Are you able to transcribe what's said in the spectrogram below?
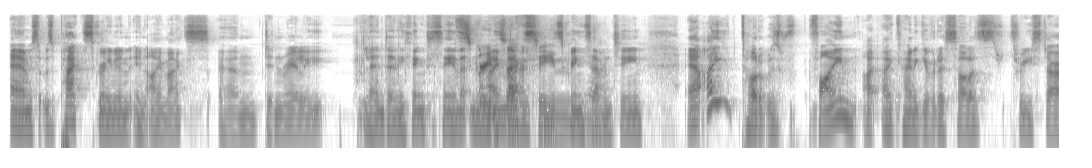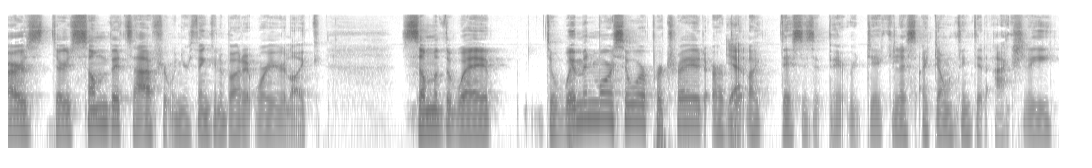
Um, so it was a packed screening in IMAX. Um, didn't really lend anything to seeing it Screen in IMAX. 17, Screen yeah. seventeen. Uh, I thought it was fine. I, I kind of give it a solid th- three stars. There's some bits after it when you're thinking about it where you're like, some of the way the women more so are portrayed are a Yeah. bit like this is a bit ridiculous. I don't think they'd actually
